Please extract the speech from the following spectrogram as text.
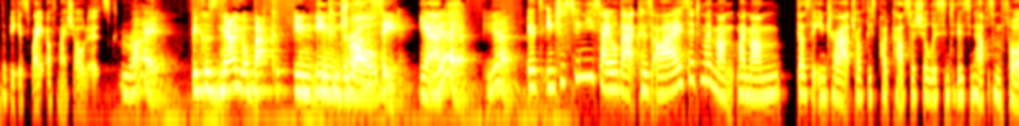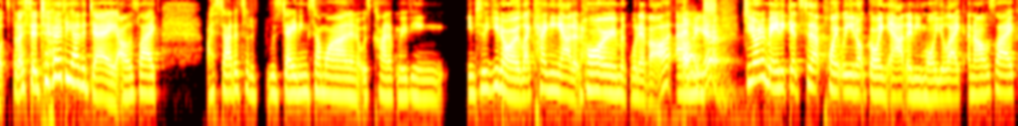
the biggest weight off my shoulders. Right. Because now you're back in, In the control. driver's seat. Yeah. Yeah. Yeah. It's interesting you say all that because I said to my mum, my mum does the intro outro of this podcast, so she'll listen to this and have some thoughts. But I said to her the other day, I was like, I started sort of was dating someone and it was kind of moving into, you know, like hanging out at home and whatever. Oh, and oh, yeah. do you know what I mean? It gets to that point where you're not going out anymore. You're like, and I was like,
